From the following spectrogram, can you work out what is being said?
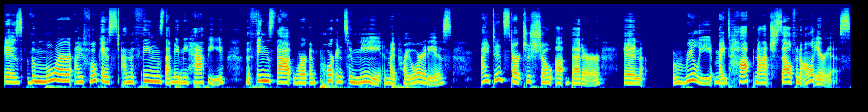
is the more I focused on the things that made me happy, the things that were important to me and my priorities, I did start to show up better and really my top notch self in all areas.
